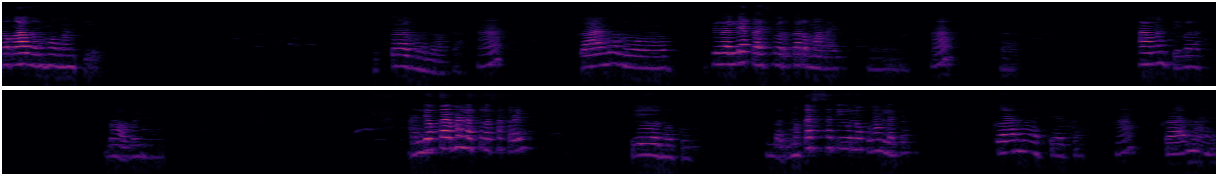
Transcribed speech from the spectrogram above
तो का अजून हो म्हणते? काय म्हणू आता? हा काय म्हणू? तिला लेखाशिवर कर म्हणायचं. हा. हा म्हणते बघा. भाऊ बहीण. आणि लोक काय म्हणला तुला सकाळी? येऊ नको. बघ मग कशासाठी येऊ नको म्हणला ते काय माहिती आता. हा? काय माहिती?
